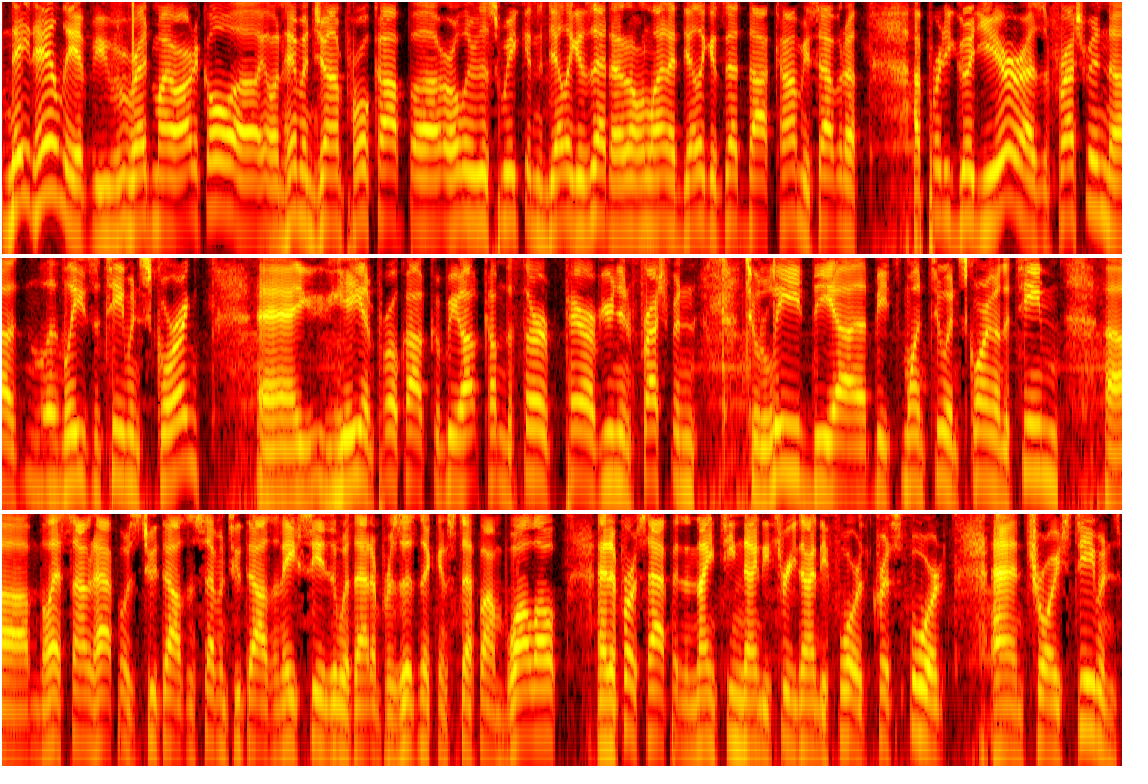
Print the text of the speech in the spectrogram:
Nate Hanley. If you read my article uh, on him and John Prokop uh, earlier this week in the Daily Gazette and online at dailygazette.com, he's having a, a pretty good year as a freshman. Uh, leads the team in scoring, and he and Prokop could become the third pair of Union freshmen to lead the beat one two in scoring on the team. Uh, the last time it happened was 2007 2008 season with Adam Presizniuk and Stefan Boileau. And it first happened in 1993 94 with Chris Ford and Troy Stevens.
